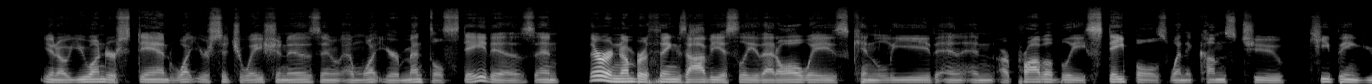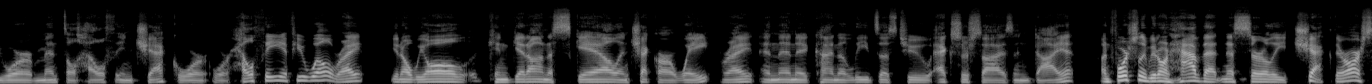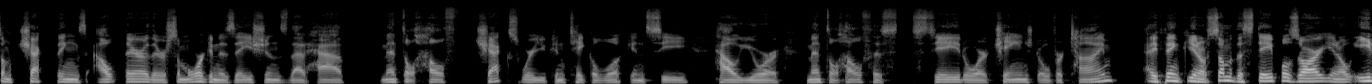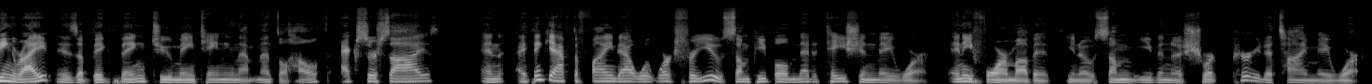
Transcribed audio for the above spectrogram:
you know you understand what your situation is and, and what your mental state is and there are a number of things obviously that always can lead and, and are probably staples when it comes to keeping your mental health in check or or healthy if you will right? You know we all can get on a scale and check our weight right? And then it kind of leads us to exercise and diet Unfortunately, we don't have that necessarily check. There are some check things out there. There are some organizations that have mental health checks where you can take a look and see how your mental health has stayed or changed over time. I think, you know, some of the staples are, you know, eating right is a big thing to maintaining that mental health, exercise. And I think you have to find out what works for you. Some people, meditation may work any form of it, you know, some even a short period of time may work.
